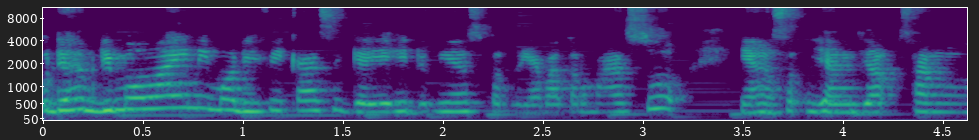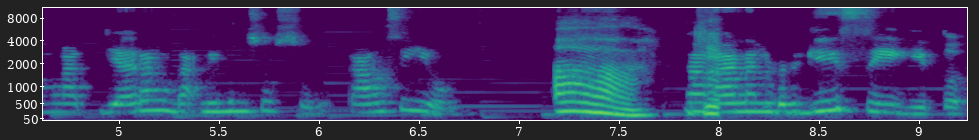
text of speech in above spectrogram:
Udah dimulai nih modifikasi gaya hidupnya seperti apa termasuk yang yang sangat jarang mbak minum susu kalsium Ah, makanan bergizi gitu.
